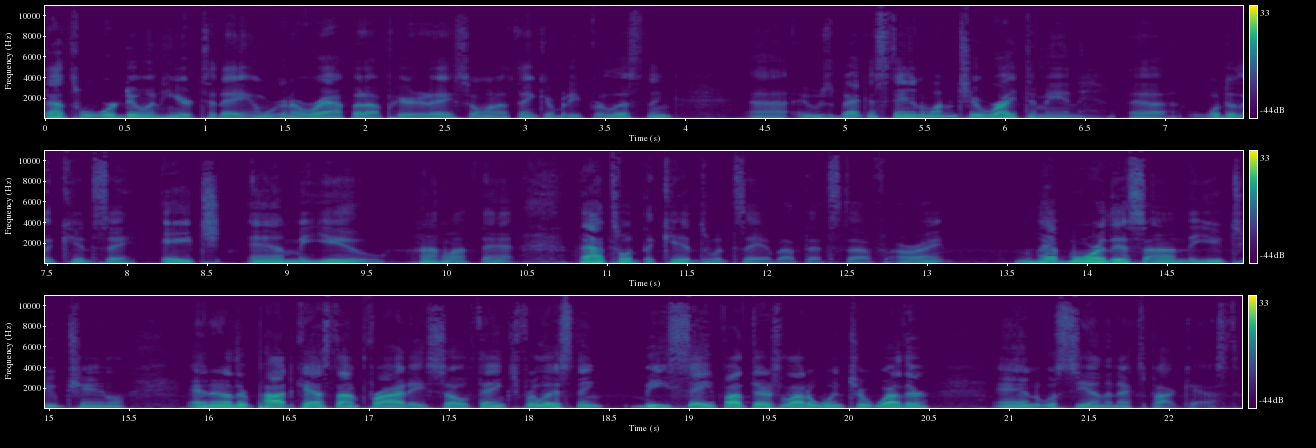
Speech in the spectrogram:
that's what we're doing here today, and we're going to wrap it up here today. So I want to thank everybody for listening. Uh, Uzbekistan, why don't you write to me and uh, what do the kids say? HMU. How about that? That's what the kids would say about that stuff. All right. We'll have more of this on the YouTube channel and another podcast on Friday. So thanks for listening. Be safe out there. There's a lot of winter weather, and we'll see you on the next podcast.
